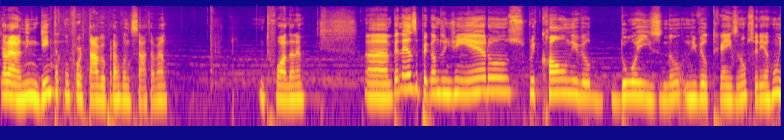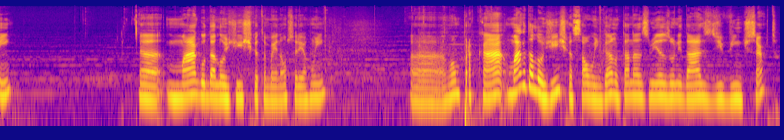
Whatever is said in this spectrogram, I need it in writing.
Galera, ninguém tá confortável pra avançar, tá vendo? Muito foda, né? Uh, beleza, pegamos engenheiros. Recall nível 2, não, nível 3 não seria ruim. Uh, mago da logística também não seria ruim. Uh, vamos pra cá. O mago da logística, salvo engano, tá nas minhas unidades de 20, certo?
